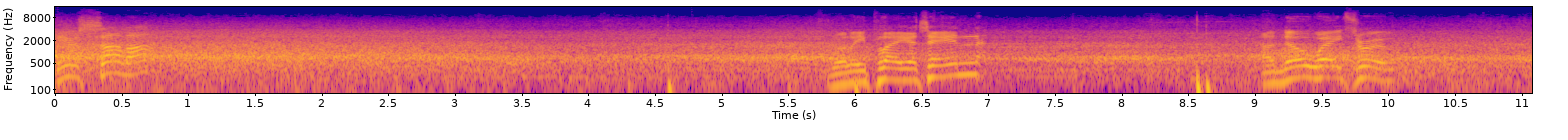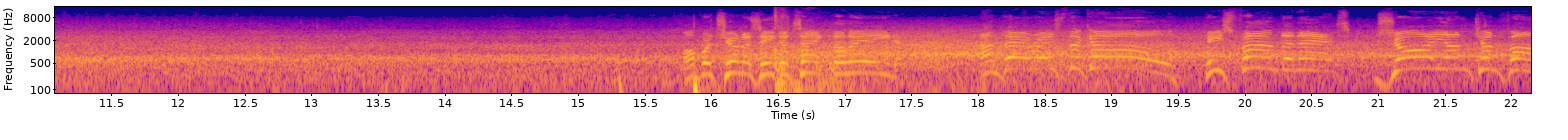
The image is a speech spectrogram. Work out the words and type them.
Here's Salah. Will he play it in? And no way through. Opportunity to take the lead. And there is the goal! He's found the net. Joy unconfined.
